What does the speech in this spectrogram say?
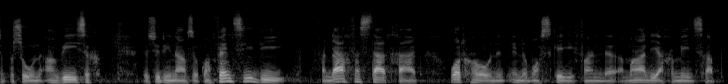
38.000 personen aanwezig. De Surinaamse conventie die vandaag van start gaat, wordt gehouden in de moskee van de Ahmadiyya gemeenschap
